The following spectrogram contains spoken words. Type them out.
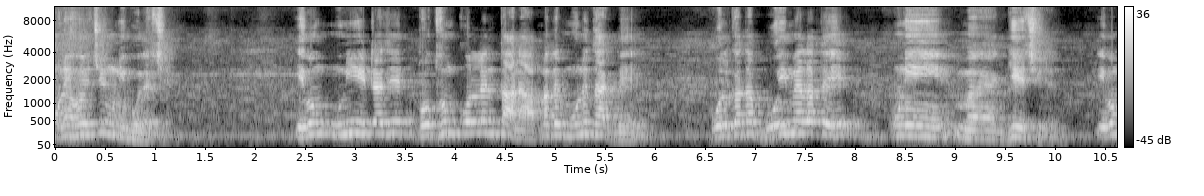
মনে হয়েছে, উনি বলেছেন। এবং উনি এটা যে প্রথম করলেন তা না, আপনাদের মনে থাকবে, কলকাতা বইমেলাতে উনি গিয়েছিলেন এবং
